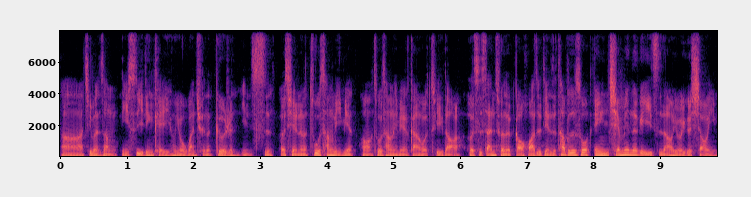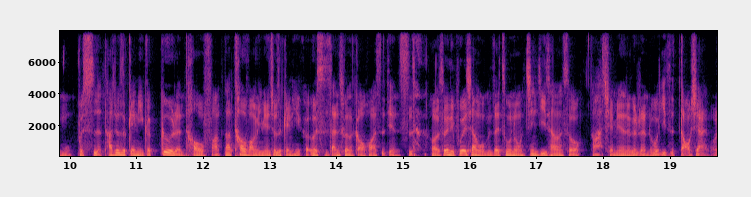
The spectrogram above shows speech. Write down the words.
那基本上你是一定可以拥有完全的个人隐私，而且呢，座舱里面哦，座舱里面刚刚我提到了二十三寸的高画质电视，它不是说哎你前面那个椅子然后有一个小荧幕，不是，它就是给你一个个人套房，那套房里面就是给你一个二十三寸的高画质电视 哦，所以你不会像我们在坐那种经济舱的时候啊，前面那个人如果一直倒下来，我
